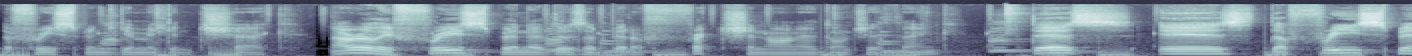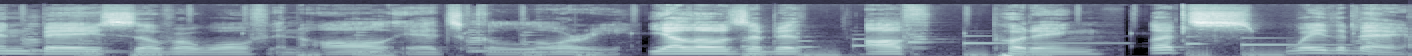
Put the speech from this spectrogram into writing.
the free spin gimmick in check. Not really free spin if there's a bit of friction on it don't you think? This is the free spin bay silver wolf in all its glory. Yellow's a bit off-putting let's weigh the bay.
